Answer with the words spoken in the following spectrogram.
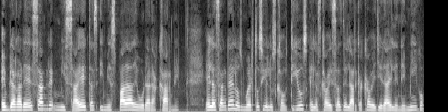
Embriagaré de sangre mis saetas y mi espada devorará carne. En la sangre de los muertos y de los cautivos, en las cabezas de larga cabellera del enemigo,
